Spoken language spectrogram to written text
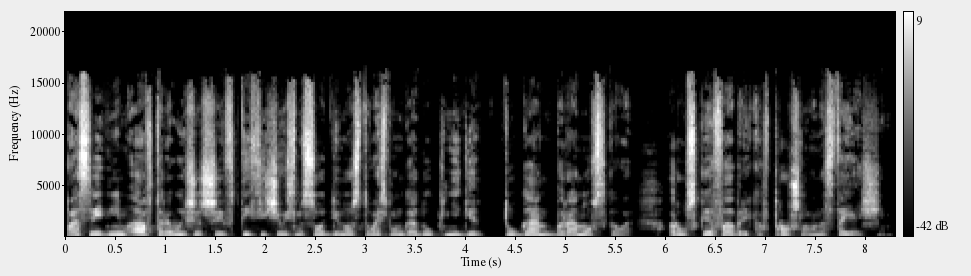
По сведениям автора, вышедшей в 1898 году книги Туган Барановского «Русская фабрика в прошлом и настоящем»,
